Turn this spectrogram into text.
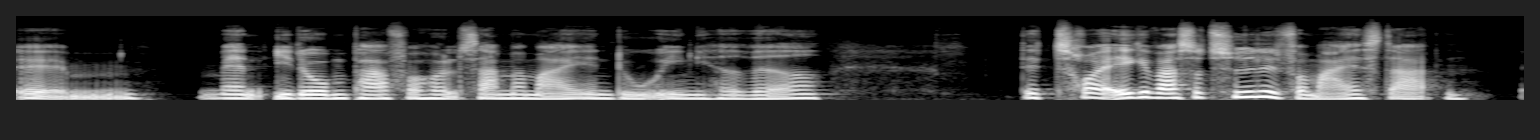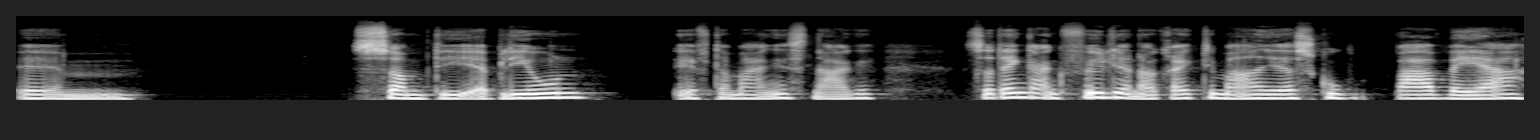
øhm, mand i et åbent parforhold sammen med mig, end du egentlig havde været. Det tror jeg ikke var så tydeligt for mig i starten. Øhm, som det er blevet efter mange snakke. Så dengang følte jeg nok rigtig meget, at jeg skulle bare være Du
